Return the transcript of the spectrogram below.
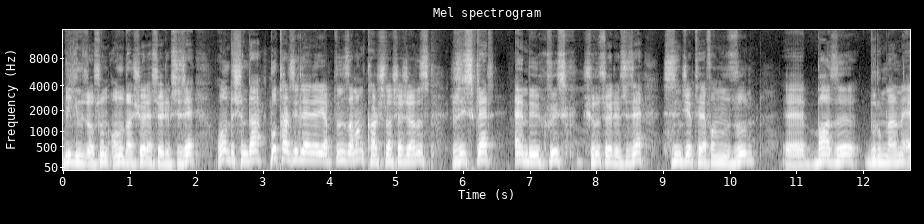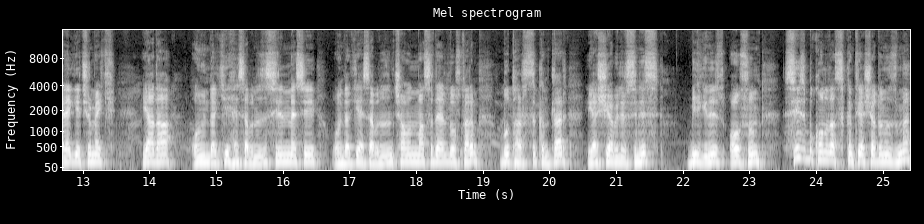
Bilginiz olsun. Onu da şöyle söyleyeyim size. Onun dışında bu tarz ilerleri yaptığınız zaman karşılaşacağınız riskler en büyük risk şunu söyleyeyim size. Sizin cep telefonunuzun e, bazı durumlarını ele geçirmek ya da oyundaki hesabınızı silinmesi, oyundaki hesabınızın çalınması değerli dostlarım. Bu tarz sıkıntılar yaşayabilirsiniz. Bilginiz olsun. Siz bu konuda sıkıntı yaşadınız mı?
